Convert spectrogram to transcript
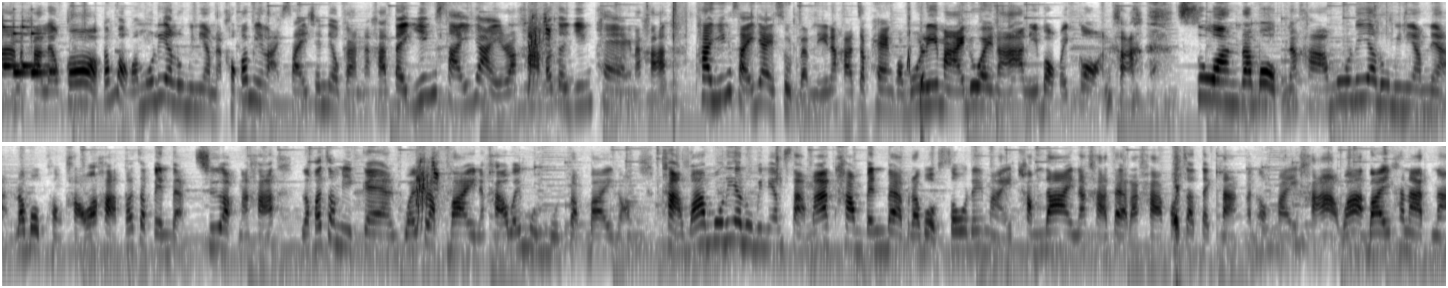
มากๆนะคะ แล้วก็ต้องบอกว่ามูลี่อลูมิเนียมเนี่ยเขาก็มีหลายไซส์เช่นเดียวกันนะคะ แต่ยิ่งไซส์ใหญ่ราคาก็จะยิ่งแพงนะคะ ถ้ายิ่งไซส์ใหญ่สุดแบบนี้นะคะ จะแพงกว่ามูลี่ไม้ด้วยนะ อันนี้บอกไว้ก่อนค่ะ ส่วนระบบนะคะมูลี่อลูมิเนียมเนี่ยระบบของเขาอะค่ะ ก็จะเป็นแบบเชือกนะคะ แล้วก็จะมีแกนไว้ปรับใบนะคะ ไว้หมุนหมุนปรับใบเนาะถามว่ามูลี่อลูมิเนียมสามารถทำเป็นแบบระบบโซ่ได้ไหมทำได้นะคะ แต่ราคาก็จะแตกต่างกันออกไปค่ะว่าใบขนาดไหน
